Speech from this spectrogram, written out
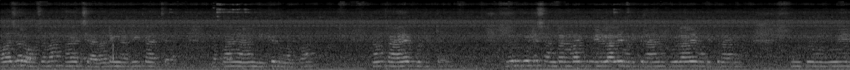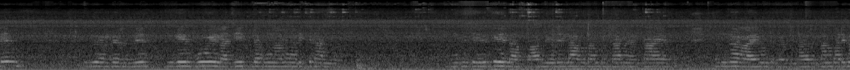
அவசர அவசரம் காய்ச்சல் அடி அடி காய்ச்சல். அப்பா நான் நிற்கிறேங்கப்பா நான் காயப்பட்டுட்டேன். நூறு சொல்லி சண்டை நடக்கு மேலாலே முடிக்கிறாங்க கீழாலே முடிக்கிறாங்க. இப்போ உண்மையிலே இது வருது. இங்கே போயிடல ஜீப்பில் போனாலும் அடிக்கிறாங்க எனக்கு இருக்கே இல்லைப்பா. மேலெல்லாம் உடம்பு இல்லாம காயம். எங்கே காயம் கொண்டு கேட்டுனாரு நான் படிக்க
